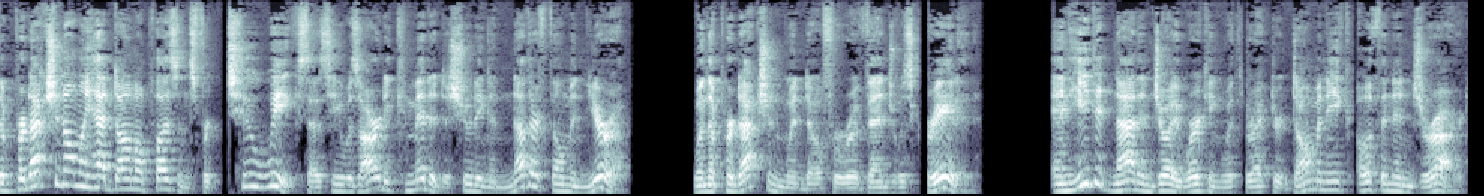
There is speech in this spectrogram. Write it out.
The production only had Donald Pleasence for two weeks, as he was already committed to shooting another film in Europe when the production window for Revenge was created, and he did not enjoy working with director Dominique Othenin-Girard.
